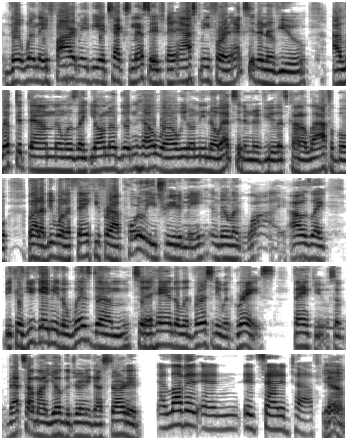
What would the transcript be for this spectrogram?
that when they fired me via text message and asked me for an exit interview, I looked at them and was like, y'all know good and hell well, we don't need no exit interview. That's kind of laughable. But I do want to thank you for how poorly you treated me. And they're like, why? I was like, because you gave me the wisdom to handle adversity with grace. Thank you. So that's how my yoga journey got started. I love it. And it sounded tough. Yeah.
